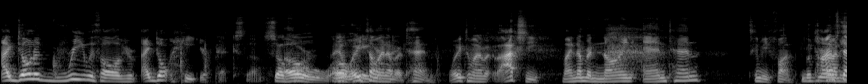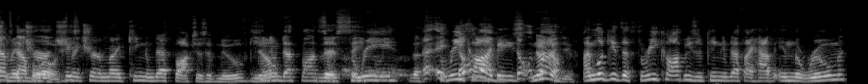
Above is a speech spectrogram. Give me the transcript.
I don't agree with all of your. I don't hate your picks though. So far. Oh, I oh wait till my your number picks. ten. Wait till my. Actually, my number nine and ten. It's gonna be fun. Look around, just Timestamps make down sure, below. just make sure my Kingdom Death boxes have moved. Kingdom no, Death the boxes three, safely- the Hey, three don't look behind you, copies. don't no, no, you. I'm looking at the three copies of Kingdom Death I have in the room,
